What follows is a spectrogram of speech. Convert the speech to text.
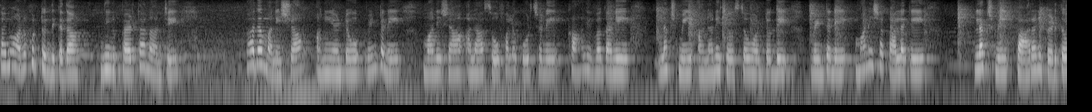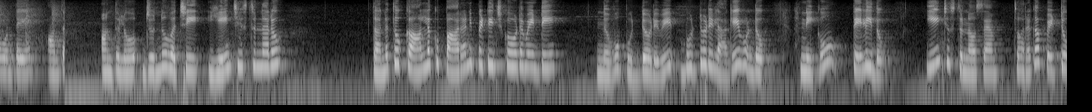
తను అనుకుంటుంది కదా నేను పెడతాను ఆంటీ పద మనీషా అని అంటూ వెంటనే మనీష అలా సోఫాలో కూర్చొని కాలు ఇవ్వగానే లక్ష్మి అలానే చూస్తూ ఉంటుంది. వెంటనే మనీష కాళ్ళకి లక్ష్మి పారని పెడుతూ ఉంటే అంత అంతలో జున్ను వచ్చి ఏం చేస్తున్నారు? తనతో కాళ్ళకు పారాని పెట్టించుకోవడం ఏంటి నువ్వు బుడ్డోడివి బుడ్డోడిలాగే ఉండు. నీకు తెలీదు. ఏం చూస్తున్నావు శామ్ త్వరగా పెట్టు.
